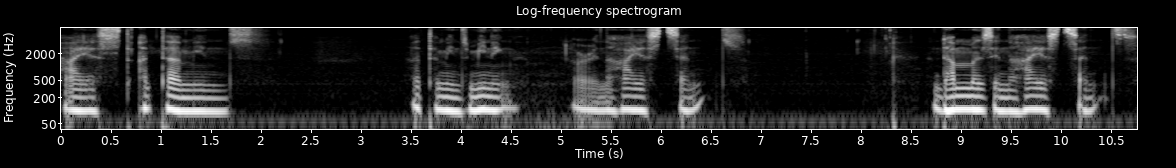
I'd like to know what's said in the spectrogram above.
highest. Atta means atta means meaning, or in the highest sense. Dhammas in the highest sense.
